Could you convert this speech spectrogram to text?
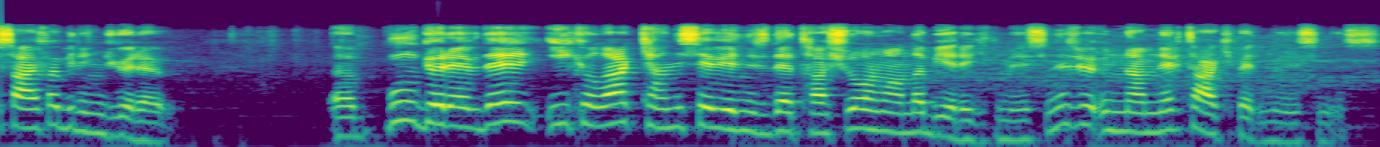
sayfa 1. görev. Ee, bu görevde ilk olarak kendi seviyenizde taşlı ormanda bir yere gitmelisiniz ve ünlemleri takip etmelisiniz.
